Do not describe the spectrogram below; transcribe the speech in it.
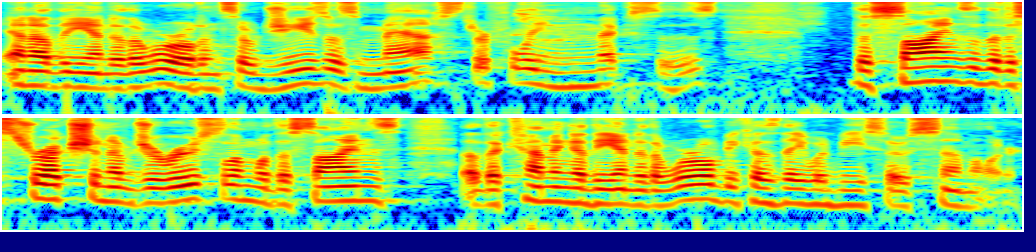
and of the end of the world? And so Jesus masterfully mixes the signs of the destruction of Jerusalem with the signs of the coming of the end of the world because they would be so similar.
